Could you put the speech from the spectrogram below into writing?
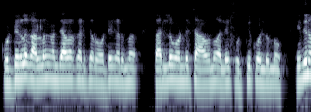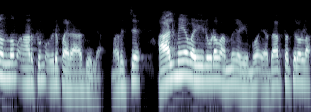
കുട്ടികൾ കള്ളും കഞ്ചാവൊക്കെ അടിച്ച് റോട്ടിൽ കിടന്ന് തല്ലുകൊണ്ട് ചാവുന്നു അല്ലെങ്കിൽ കുത്തിക്കൊല്ലുന്നു ഇതിനൊന്നും ആർക്കും ഒരു പരാതിയില്ല. മറിച്ച് ആത്മീയ വഴിയിലൂടെ വന്നു കഴിയുമ്പോൾ യഥാർത്ഥത്തിലുള്ള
